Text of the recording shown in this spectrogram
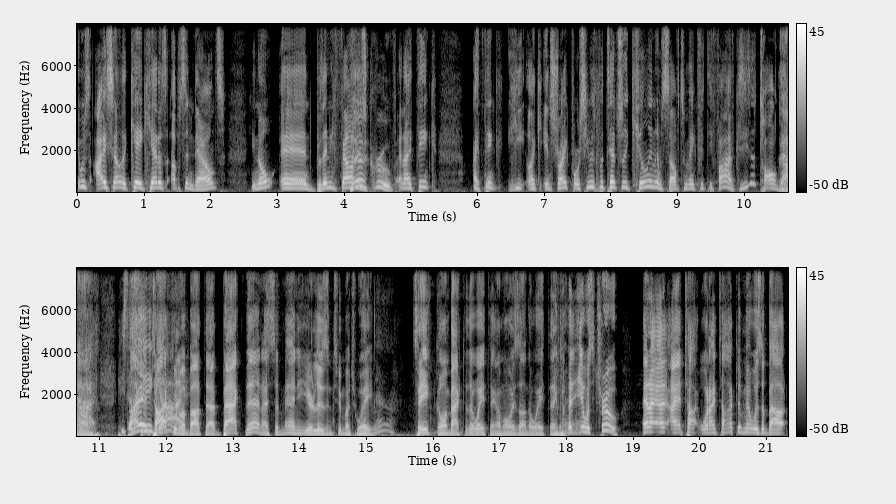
it was icing on the cake. He had his ups and downs, you know, and but then he found his groove. And I think. I think he like in Strikeforce, he was potentially killing himself to make 55 because he's a tall guy. Yeah. He's a I had talked to him about that back then. I said, "Man, you're losing too much weight." Yeah. See, going back to the weight thing, I'm always on the weight thing, but it was true. And I, I, I talked when I talked to him, it was about,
